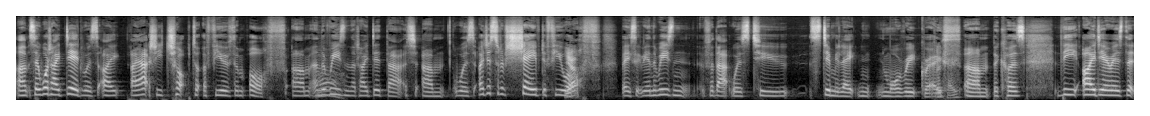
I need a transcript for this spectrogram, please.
Um, so what I did was I I actually chopped a few of them off, um, and the reason that I did that um, was I just sort of shaved a few Yeah. off basically, and the reason for that was to stimulate n- more root growth Okay. um, because the idea is that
